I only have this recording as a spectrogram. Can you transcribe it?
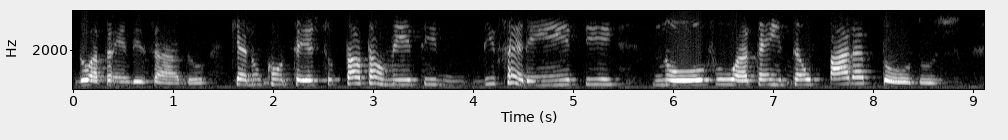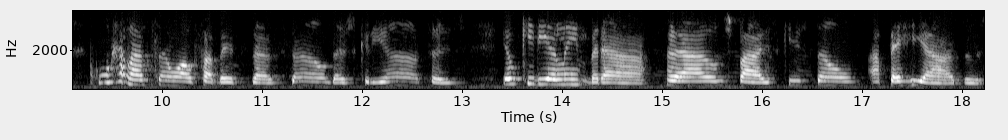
do aprendizado, que é num contexto totalmente diferente, novo, até então para todos. Com relação à alfabetização das crianças, eu queria lembrar para os pais que estão aperreados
